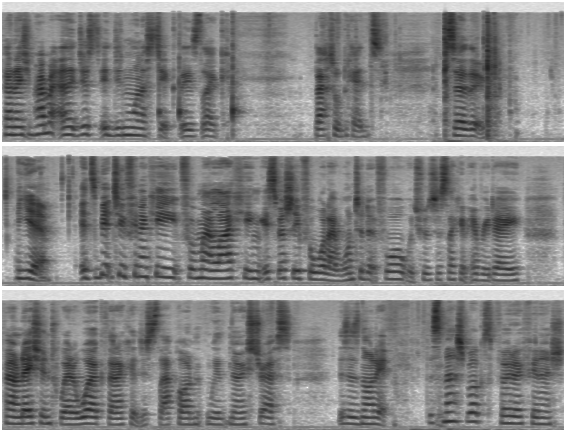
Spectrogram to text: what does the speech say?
Foundation Primer and it just, it didn't want to stick. These like battled heads. So the, yeah, it's a bit too finicky for my liking, especially for what I wanted it for, which was just like an everyday foundation to wear to work that I could just slap on with no stress. This is not it. The Smashbox Photo Finish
